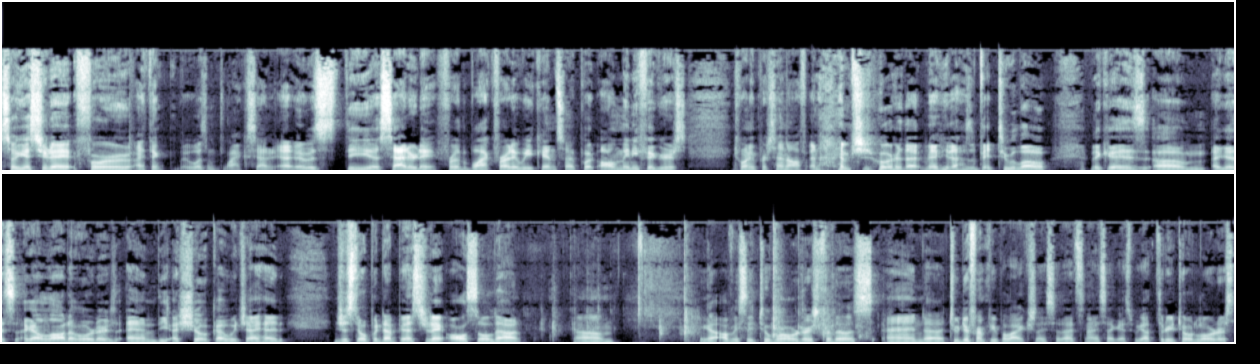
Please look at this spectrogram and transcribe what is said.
So yesterday for I think it wasn't Black Saturday. Uh, it was the uh, Saturday for the Black Friday weekend, so I put all minifigures 20% off and I'm sure that maybe that was a bit too low because um I guess I got a lot of orders and the Ahsoka which I had just opened up yesterday all sold out. Um we got obviously two more orders for those, and uh, two different people actually, so that's nice. I guess we got three total orders,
